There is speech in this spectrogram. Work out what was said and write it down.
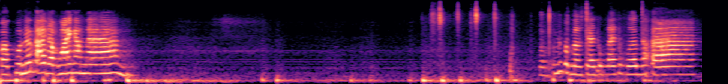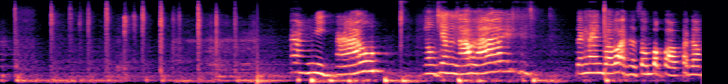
ขอบคุณนะคะดอกไม้งามๆขอบคุณกำลังใจทุกไลน์ทุกเบอร์นะคะ นั่งนี่หนาวลงเชียังหนาวร้ายดังนั้นบอกว่าอันสมประกอบกันเนาะ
